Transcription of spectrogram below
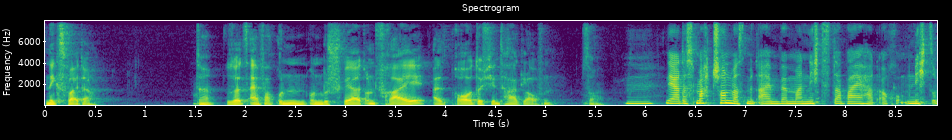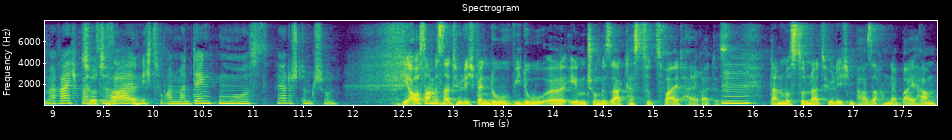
Nichts weiter. Ja? Du sollst einfach un unbeschwert und frei als Braut durch den Tag laufen. So. Ja, das macht schon was mit einem, wenn man nichts dabei hat. Auch um- nichts, um erreichbar zu Total. sein, nichts, woran man denken muss. Ja, das stimmt schon. Die Ausnahme ist natürlich, wenn du, wie du äh, eben schon gesagt hast, zu zweit heiratest. Mhm. Dann musst du natürlich ein paar Sachen dabei haben,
